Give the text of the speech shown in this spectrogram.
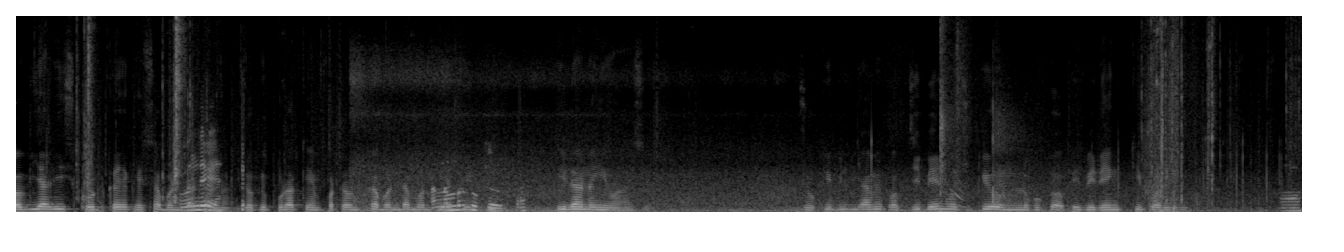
अब यार इस कोड का एक ऐसा बंदा था ना जो कि पूरा कैंपर था उनका बंदा मर गया तो हिला नहीं वहाँ से। जो कि इंडिया में पबजी बैन हो चुकी है उन लोगों को अभी भी रैंक की पड़ी है। हाँ।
